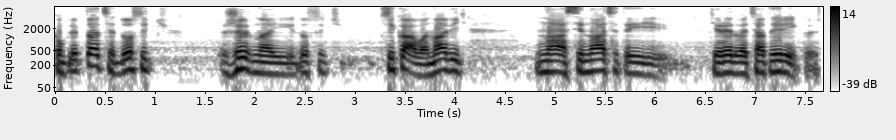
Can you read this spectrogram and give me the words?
комплектація досить жирна і досить цікава. Навіть на 17-20 рік. Тобто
